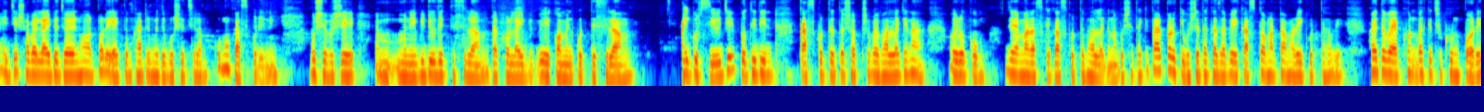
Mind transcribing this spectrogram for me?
এই যে সবাই লাইভে জয়েন হওয়ার পরে একদম খাটের মধ্যে বসেছিলাম। কোনো কাজ করিনি। বসে বসে মানে ভিডিও দেখতেছিলাম, তারপর লাইভে কমেন্ট করতেছিলাম। এই করছি। ওই যে প্রতিদিন কাজ করতে তো সব সময় ভালো লাগে না? ওই রকম যে আমার আজকে কাজ করতে ভালো লাগে না, বসে থাকি। তারপরে কি বসে থাকা যাবে? এই কাজ তো আমারটা আমারই করতে হবে। হয়তো বা এখন বা কিছুক্ষণ পরে।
